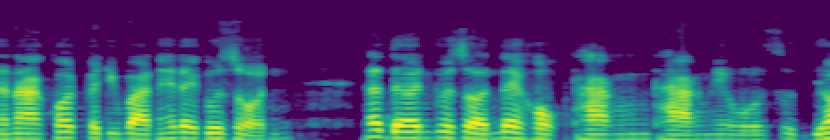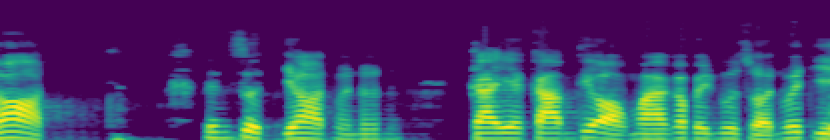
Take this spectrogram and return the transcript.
อนาคตปัจจุบันให้ได้กุศล ถ้าเดินกุศลได้หกทางทางนี่โอ้สุดยอด เป็นสุดยอดมนุษย์กายกรรมที่ออกมาก็เป็นกุศลวจี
